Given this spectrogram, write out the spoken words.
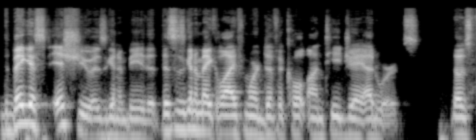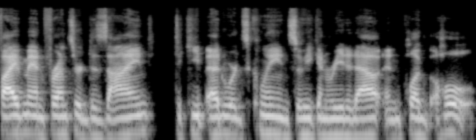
the biggest issue is going to be that this is going to make life more difficult on TJ Edwards. Those five man fronts are designed to keep Edwards clean so he can read it out and plug the hole.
